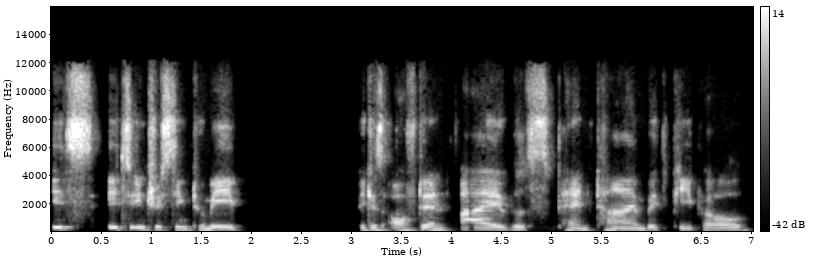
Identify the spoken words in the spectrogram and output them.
it's it's interesting to me because often I will spend time with people.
